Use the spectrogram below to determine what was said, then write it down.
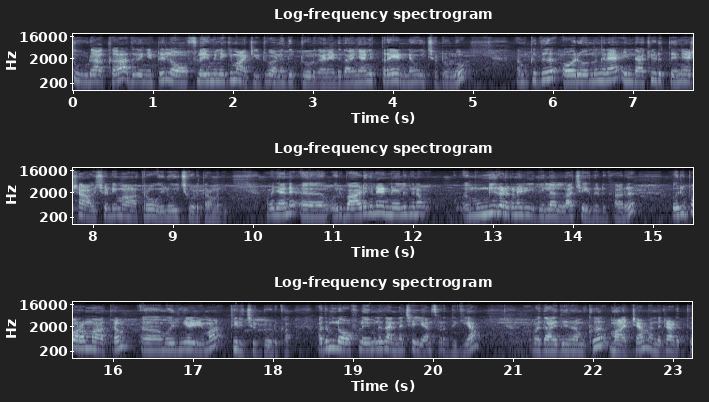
ചൂടാക്കുക. അത് കഴിഞ്ഞിട്ട് ലോ ഫ്ലെയിമിലേക്ക് മാറ്റിയിട്ട് വേണം ഇത് ഇട്ട് കൊടുക്കാനായിട്ട്. ഇതാ ഞാൻ ഇത്ര എണ്ണ ഒഴിച്ചിട്ടുള്ളൂ. നമുക്കിത് ഓരോന്നിങ്ങനെ ഉണ്ടാക്കി എടുത്തതിന് ശേഷം ആവശ്യമുണ്ടെങ്കിൽ മാത്രം ഓയിൽ ഒഴിച്ചു കൊടുത്താൽ മതി. അപ്പോൾ ഞാൻ ഒരുപാട് ഇങ്ങനെ എണ്ണയിൽ ഇങ്ങനെ മുങ്ങി കിടക്കുന്ന രീതിയിലല്ല ചെയ്തെടുക്കാറ്. ഒരു പുറം മാത്രം മുരിഞ്ഞ് കഴിയുമ്പോൾ തിരിച്ചിട്ട് കൊടുക്കുക. അതും ലോ ഫ്ലെയിമിൽ തന്നെ ചെയ്യാൻ ശ്രദ്ധിക്കുക. അപ്പോൾ അതായത് നമുക്ക് മാറ്റാം. എന്നിട്ട് അടുത്ത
